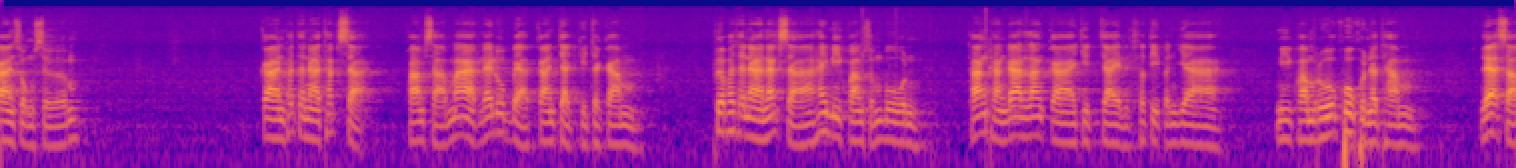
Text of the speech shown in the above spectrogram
การส่งเสริม การพัฒนาทักษะความสามารถและรูปแบบการจัดกิจกรรม เพื่อพัฒนานักศึกษาให้มีความสมบูรณ์ ทั้งทางด้านร่างกายจิตใจสติปัญญา มีความรู้คู่คุณธรรม และสา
